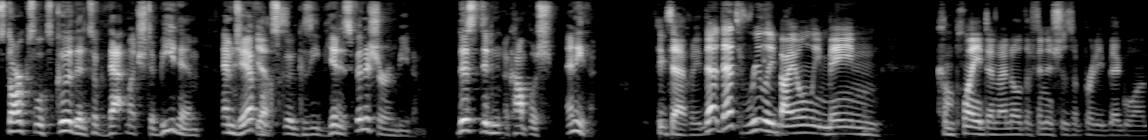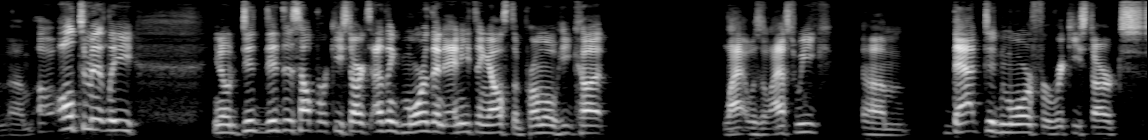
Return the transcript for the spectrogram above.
Starks looks good that it took that much to beat him. MJF yes. looks good because he hit his finisher and beat him. This didn't accomplish anything. Exactly. That that's really my only main complaint, and I know the finish is a pretty big one. Um, ultimately, you know, did did this help Ricky Starks? I think more than anything else, the promo he cut, was it last week? Um, that did more for Ricky Starks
